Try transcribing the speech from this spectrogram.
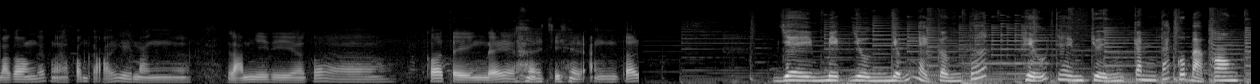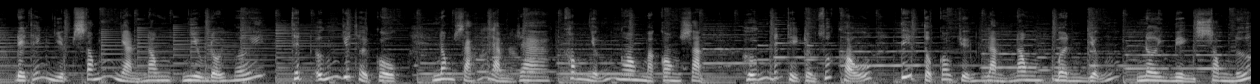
bà con rất là phấn khởi khi mà làm gì thì có có tiền để chỉ ăn Tết. Về miệt vườn những ngày cận Tết, hiểu thêm chuyện canh tác của bà con để thấy nhịp sống nhà nông nhiều đổi mới, thích ứng với thời cuộc, nông sản làm ra không những ngon mà còn sạch, hướng đến thị trường xuất khẩu, tiếp tục câu chuyện làm nông bền vững nơi miền sông nước.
